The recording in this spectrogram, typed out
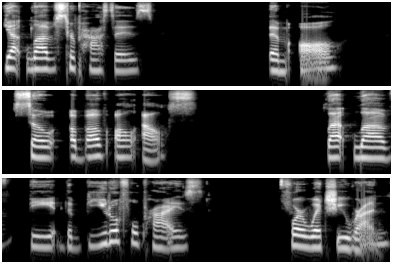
Yet love surpasses them all. So, above all else, let love be the beautiful prize for which you run.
